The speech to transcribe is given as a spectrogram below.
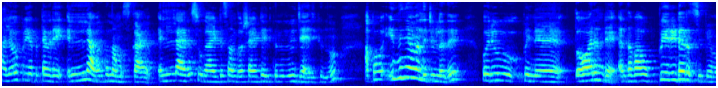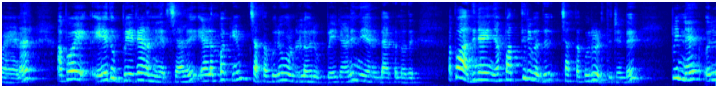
ഹലോ പ്രിയപ്പെട്ടവരെ എല്ലാവർക്കും നമസ്കാരം. എല്ലാവരും സുഖമായിട്ട് സന്തോഷമായിട്ട് ഇരിക്കുന്നു എന്ന് വിചാരിക്കുന്നു. അപ്പോൾ ഇന്ന് ഞാൻ വന്നിട്ടുള്ളത് ഒരു പിന്നെ തോരന്റെ അഥവാ ഉപ്പേരിയുടെ റെസിപ്പിയുമായാണ്. അപ്പോൾ ഏത് ഉപ്പേരിയാണെന്ന് വിചാരിച്ചാൽ ഇളമ്പക്കയും ചക്കക്കുരുവും കൊണ്ടുള്ള ഒരു ഉപ്പേരിയാണ് ഇന്ന് ഞാൻ ഉണ്ടാക്കുന്നത്. അപ്പോൾ അതിനായി ഞാൻ പത്തിരുപത് ചക്കക്കുരു എടുത്തിട്ടുണ്ട്. പിന്നെ ഒരു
